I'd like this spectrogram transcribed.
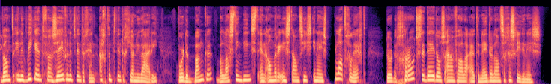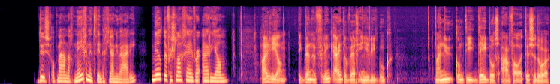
Want in het weekend van 27 en 28 januari worden banken, Belastingdienst en andere instanties ineens platgelegd door de grootste DDoS-aanvallen uit de Nederlandse geschiedenis. Dus op maandag 29 januari mailt de verslaggever Arian. Hi Rian, ik ben een flink eind op weg in jullie boek. Maar nu komt die DDoS-aanval er tussendoor.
